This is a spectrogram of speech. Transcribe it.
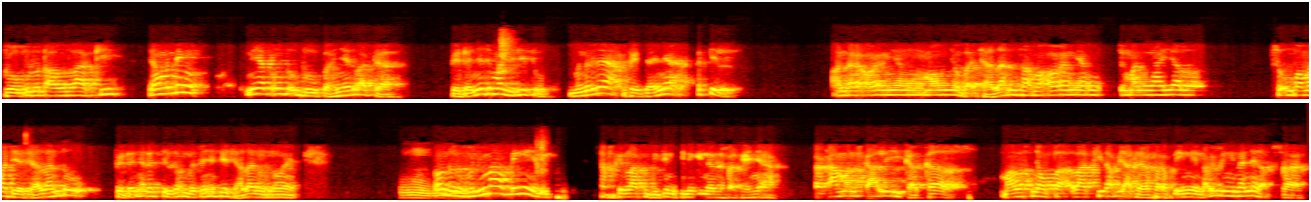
20 tahun lagi. Yang penting niat untuk berubahnya itu ada. Bedanya cuma di situ. Sebenarnya bedanya kecil. Antara orang yang mau nyoba jalan sama orang yang cuma ngayal seumpama dia jalan tuh bedanya kecil kan biasanya dia jalan ngono. Hmm. Tahun 2005 pingin bikin lagu bikin gini-gini dan sebagainya. Rekaman sekali gagal. Males nyoba lagi tapi ada rasa kepingin. Tapi pinginannya nggak besar.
